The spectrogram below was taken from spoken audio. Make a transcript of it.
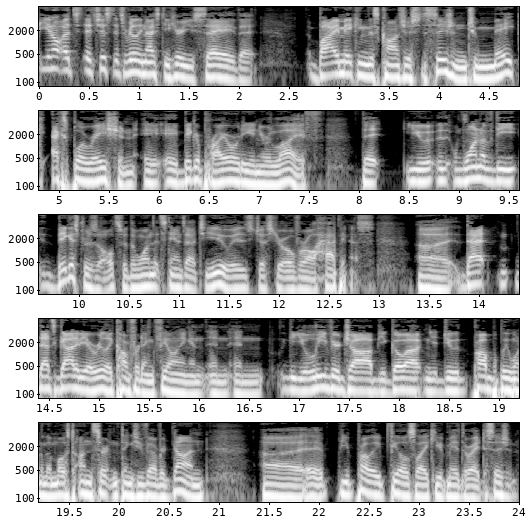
you know, it's, it's just, it's really nice to hear you say that by making this conscious decision to make exploration a, a bigger priority in your life, that you, one of the biggest results or the one that stands out to you is just your overall happiness. Uh, that that's got to be a really comforting feeling. And, and and you leave your job, you go out and you do probably one of the most uncertain things you've ever done. Uh, it, it probably feels like you've made the right decision.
